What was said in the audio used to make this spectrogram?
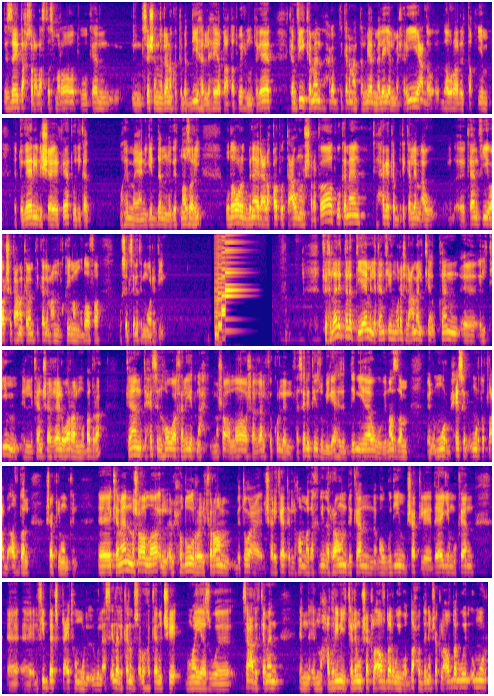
إزاي تحصل على استثمارات؟ وكان ال session اللي أنا كنت بديها اللي هي بتاع تطوير المنتجات. كان في كمان حاجات بتتكلم عن التنمية المالية للمشاريع دو- دورة للتقييم التجاري للشركات ودي كانت مهمة يعني جدا من وجهة نظري. ودورة بناء العلاقات والتعاون والشراكات وكمان في حاجة كانت بتتكلم أو كان في ورشة عمل كمان بتتكلم عن القيمة المضافة وسلسلة الموردين. في خلال الثلاث أيام اللي كان فيهم ورش العمل كان آه، ال team اللي كان شغال ورا المبادرة كان تحس إن هو خلية نحل. ما شاء الله شغال في كل ال facilities وبيجهز الدنيا وبينظم الأمور بحيث الأمور تطلع بأفضل شكل ممكن. كمان ما شاء الله ال- الحضور الكرام بتوع الشركات اللي هم داخلين ال round كان موجودين بشكل دايم وكان آه، آه، ال feedbacks بتاعتهم وال- والأسئلة اللي كانوا بيسألوها كانت شيء مميز وساعدت كمان إن المحاضرين يتكلموا بشكل أفضل ويوضحوا الدنيا بشكل أفضل والأمور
